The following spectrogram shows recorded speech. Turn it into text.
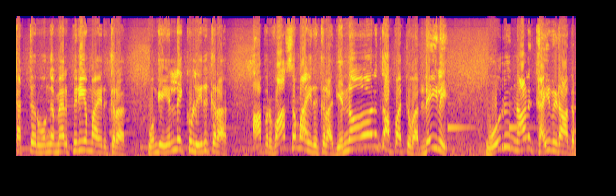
கத்தர் உங்க மேல பிரியமா இருக்கிறார். உங்க எல்லைக்குள் இருக்கிறார். அவர் வாசமா இருக்கிறார். என்னாலும் காப்பாற்றுவார். டெய்லி ஒரு நாளும் கைவிடாத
